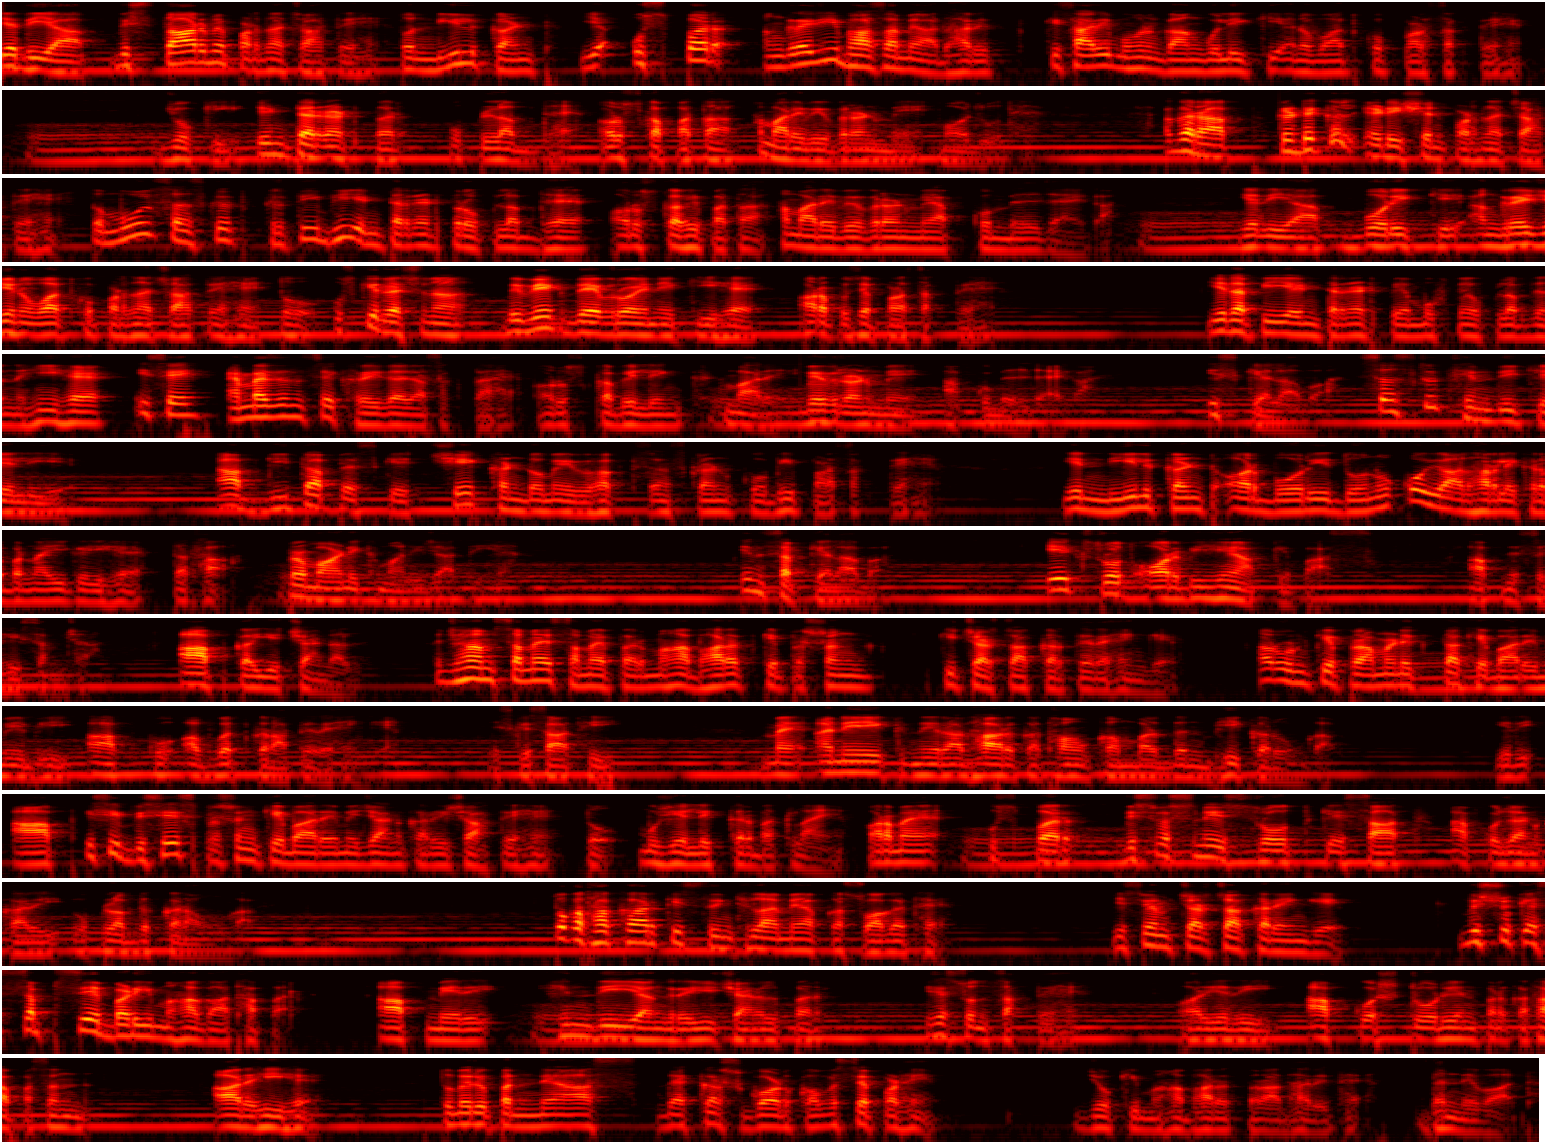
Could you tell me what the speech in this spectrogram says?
यदि आप विस्तार में पढ़ना चाहते हैं तो नीलकंठ या उस पर अंग्रेज़ी भाषा में आधारित किसारी मोहन गांगुली की अनुवाद को पढ़ सकते हैं। जो कि इंटरनेट पर उपलब्ध है और उसका पता हमारे विवरण में मौजूद है। अगर आप क्रिटिकल एडिशन पढ़ना चाहते हैं तो मूल संस्कृत कृति भी इंटरनेट पर उपलब्ध है और उसका भी पता हमारे विवरण में आपको मिल जाएगा। यदि आप बोरिक के अंग्रेज़ी अनुवाद को पढ़ना चाहते हैं तो उसकी रचना विवेक देवरॉय ने की है और आप उसे पढ़ सकते हैं। यद्यपि ये इंटरनेट पे मुफ़्त में उपलब्ध नहीं है, इसे अमेजन से खरीदा जा सकता है और उसका भी लिंक हमारे विवरण में आपको मिल जाएगा। इसके अलावा, संस्कृत हिंदी के लिए, आप गीता प्रेस के छह खंडों में विभक्त संस्करण को भी पढ़ सकते हैं। ये नीलकंठ और बोरी दोनों को आधार लेकर बनाई गई है तथा प्रमाणिक मानी जाती है। इन सब के अलावा, एक स्रोत और भी है आपके पास। आपने सही समझा। आपका ये चैनल, जहाँ हम समय समय पर महाभारत के प्रसंग की चर्चा करते रहेंगे और उनके प्रामाणिकता के बारे में भी आपको अवगत कराते रहेंगे। इसके साथ ही मैं अनेक निराधार कथाओं का मर्दन भी करूँगा। यदि आप किसी विशेष प्रसंग के बारे में जानकारी चाहते हैं तो मुझे लिखकर बतलाएँ और मैं उस पर विश्वसनीय स्रोत के साथ आपको जानकारी उपलब्ध कराऊँगा। तो कथाकार की श्रृंखला में आपका स्वागत है, जिसमें हम चर्चा करेंगे विश्व के सबसे बड़ी महागाथा पर। आप मेरे हिंदी या अंग्रेज़ी चैनल पर इसे सुन सकते हैं और यदि आपको स्टोरियन पर कथा पसंद आ रही है तो मेरे उपन्यास द गॉड को अवश्य पढ़ें, जो कि महाभारत पर आधारित है। धन्यवाद।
